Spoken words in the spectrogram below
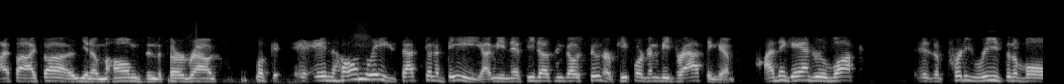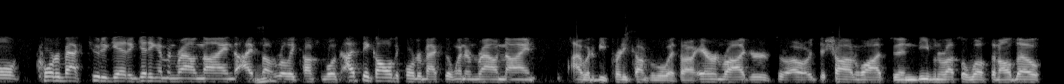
I thought I saw, you know, Mahomes in the third round. Look, in home leagues, that's going to be, I mean, if he doesn't go sooner, people are going to be drafting him. I think Andrew Luck is a pretty reasonable quarterback two to get and getting him in round nine. I felt mm-hmm. really comfortable with. I think all the quarterbacks that went in round nine I would be pretty comfortable with. Uh, Aaron Rodgers or Deshaun Watson, even Russell Wilson. Although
